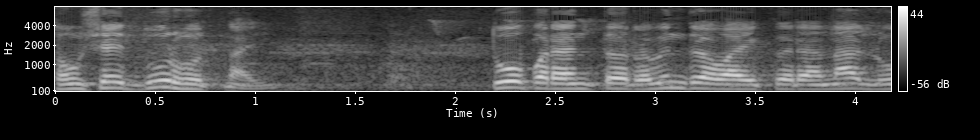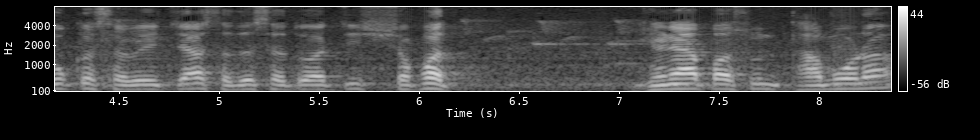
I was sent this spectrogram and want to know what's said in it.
संशय दूर होत नाही तोपर्यंत रवींद्र वायकर यांना लोकसभेच्या सदस्यत्वाची शपथ घेण्यापासून थांबवणं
